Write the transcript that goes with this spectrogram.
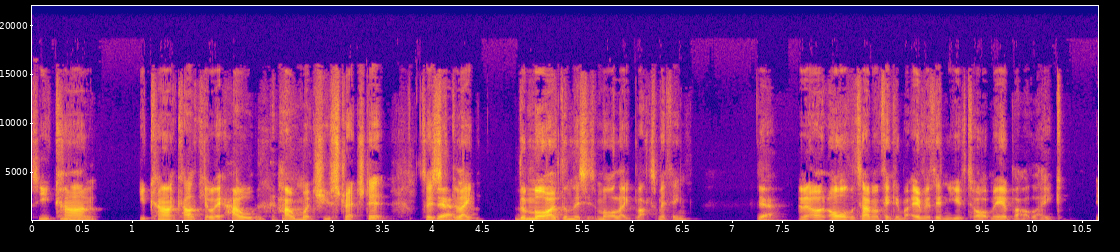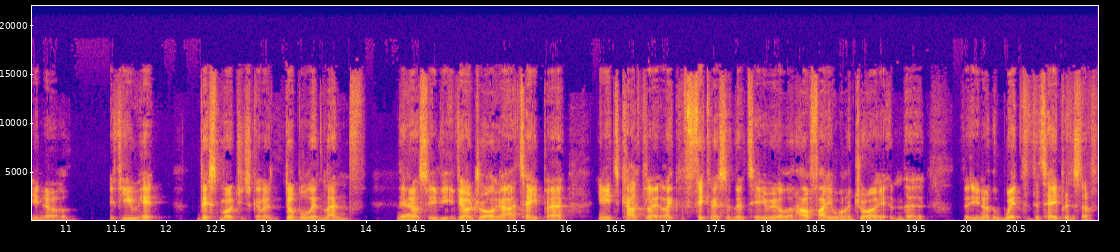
So you can't you can't calculate how how much you stretched it. So it's Yeah. like the more I've done this, it's more like blacksmithing. Yeah. And all the time I'm thinking about everything you've taught me about, like, you know, if you hit this much, it's going to double in length. You Yeah. know, so if, you, if you're drawing out a taper, you need to calculate like the thickness of the material and how far you want to draw it and the, the you know, the width of the taper and stuff.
